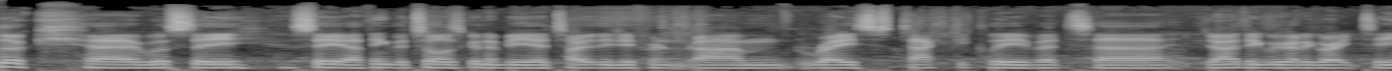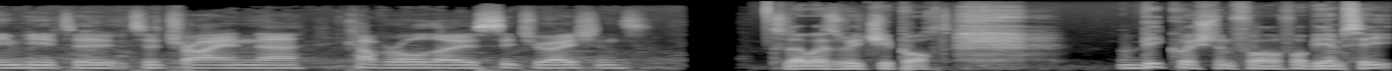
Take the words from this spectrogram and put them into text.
Look, uh, we'll see. See, I think the tour is going to be a totally different um, race tactically, but uh, you know, I think we've got a great team here to, to try and uh, cover all those situations. So that was Richie Porte. Big question for, for BMC.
